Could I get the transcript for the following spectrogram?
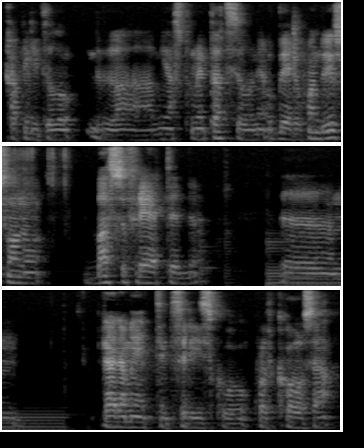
capitolo della mia strumentazione, ovvero quando io suono basso fretted, ehm, raramente inserisco qualcosa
